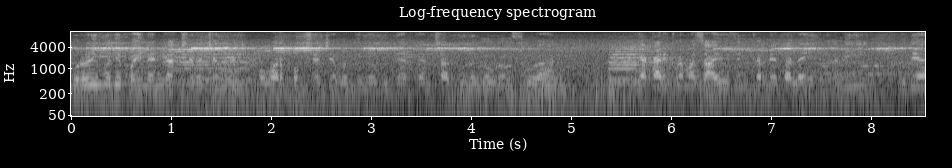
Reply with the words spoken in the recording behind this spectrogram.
कुरळीमध्ये पहिल्यांदा शरदचंद्रजी पवार पक्षाच्या वतीने विद्यार्थ्यांचा गुणगौरव सोहळा या कार्यक्रमाचं आयोजन करण्यात आलं आहे आणि उद्या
